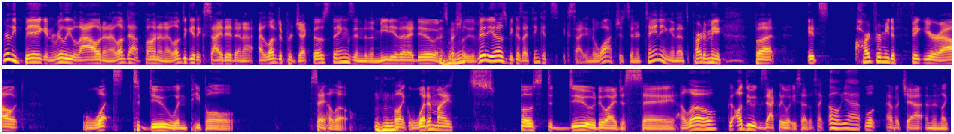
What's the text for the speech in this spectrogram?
really big and really loud, and I love to have fun and I love to get excited, and I, I love to project those things into the media that I do, and mm-hmm. especially the videos because I think it's exciting to watch. It's entertaining, and that's part of me. But it's hard for me to figure out what to do when people say hello. Mm-hmm. Like, what am I supposed to do? Do I just say hello? I'll do exactly what you said. It's like, oh yeah, we'll have a chat, and then like,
